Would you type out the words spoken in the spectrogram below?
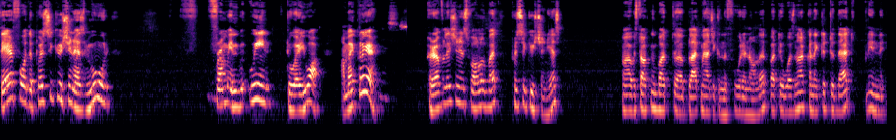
Therefore, the persecution has moved from in between to where you are. Am I clear? Yes. Revelation is followed by persecution, yes? I was talking about uh, black magic and the food and all that, but it was not connected to that in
